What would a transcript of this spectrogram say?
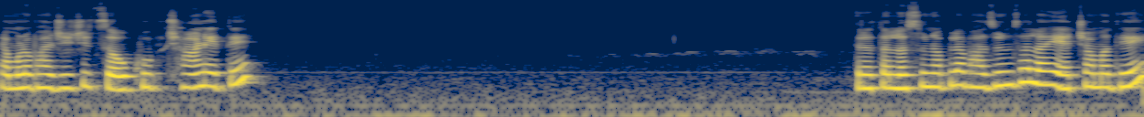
त्यामुळं भाजीची चव खूप छान येते. तर आता लसूण आपला भाजून झाला आहे याच्यामध्ये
